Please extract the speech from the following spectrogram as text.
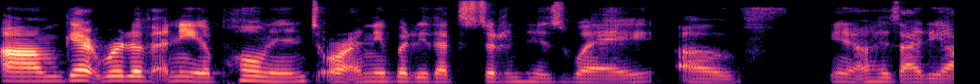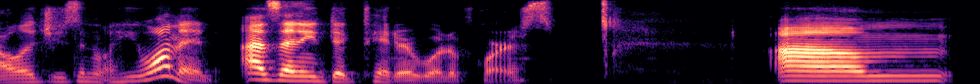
um, get rid of any opponent or anybody that stood in his way of you know his ideologies and what he wanted as any dictator would of course. Um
